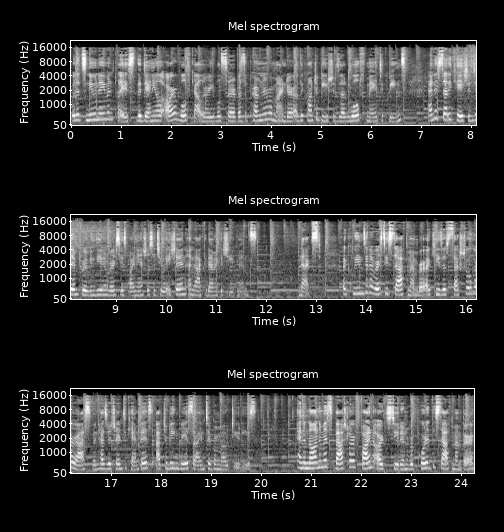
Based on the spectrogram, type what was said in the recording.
With its new name in place, the Daniel R. Woolf Gallery will serve as a permanent reminder of the contributions that Woolf made to Queen's and his dedication to improving the university's financial situation and academic achievements. Next, a Queen's University staff member accused of sexual harassment has returned to campus after being reassigned to remote duties. An anonymous Bachelor of Fine Arts student reported the staff member,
